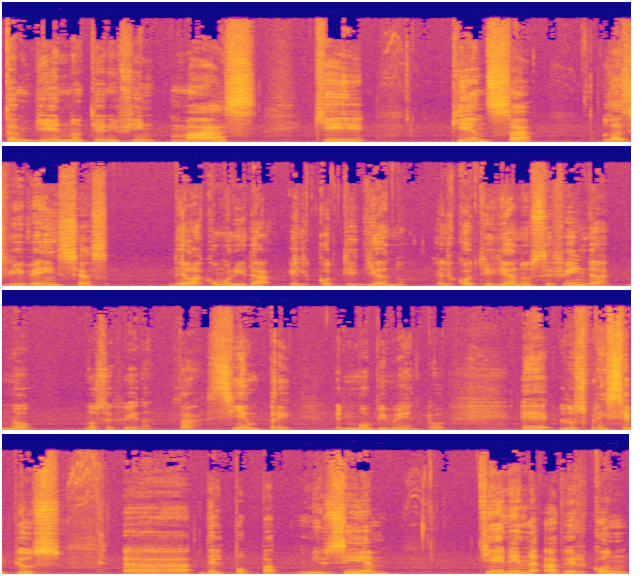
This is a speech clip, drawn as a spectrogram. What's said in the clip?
también no tiene fin, mas que piensa las vivencias de la comunidad, el cotidiano. ¿El cotidiano se finda? No, no se finda, está siempre en movimiento. Eh, los principios uh, del Pop-Up Museum tienen a ver con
